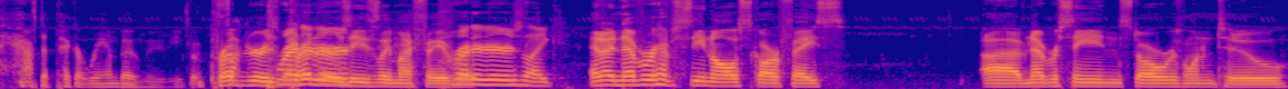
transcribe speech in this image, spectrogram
I have to pick a Rambo movie? But Predator is Predator, Predator is easily my favorite. Predators like And I never have seen all of Scarface. I've never seen Star Wars one and two.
